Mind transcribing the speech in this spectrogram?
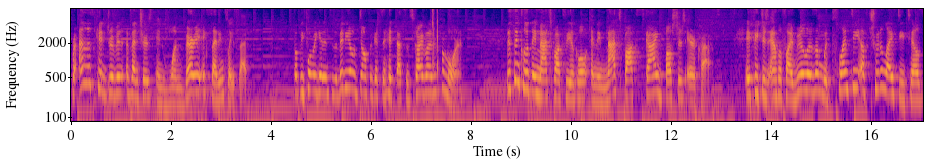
for endless kid-driven adventures in one very exciting playset. But before we get into the video, don't forget to hit that subscribe button for more. This includes a Matchbox vehicle and a Matchbox Sky Busters aircraft. It features amplified realism with plenty of true-to-life details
